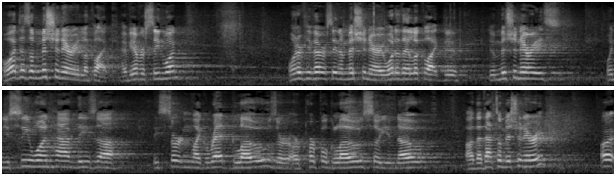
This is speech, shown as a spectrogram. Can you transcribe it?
What does a missionary look like? Have you ever seen one? I wonder if you've ever seen a missionary. What do they look like? Do, do missionaries, when you see one, have these, uh, these certain like red glows or, or purple glows so you know uh, that that's a missionary. Or,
